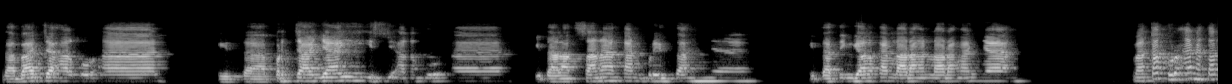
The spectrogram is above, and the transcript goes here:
kita baca Al-Qur'an, kita percayai isi Al-Quran, kita laksanakan perintahnya, kita tinggalkan larangan-larangannya, maka Quran akan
